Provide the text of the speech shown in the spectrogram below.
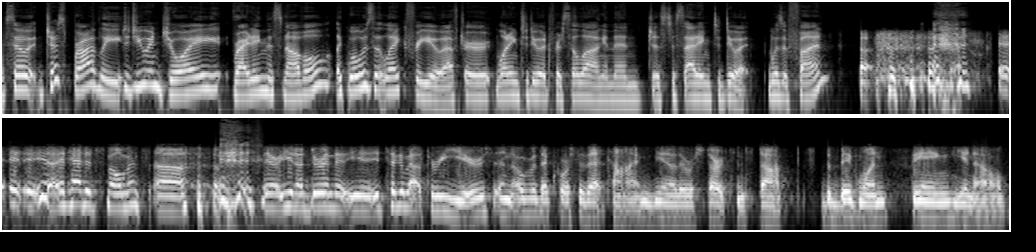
So, just broadly, did you enjoy writing this novel? Like, what was it like for you after wanting to do it for so long and then just deciding to do it? Was it fun? Uh, it, it, it, had its moments. Uh, there, you know, during the it took about three years, and over the course of that time, you know, there were starts and stops. The big one being, you know,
